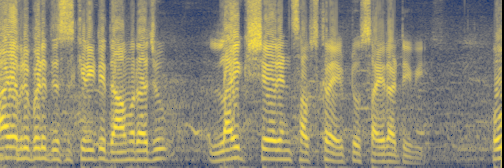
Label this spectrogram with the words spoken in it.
Hi everybody this is Kireeti Damaraju like share and subscribe to Saira TV ఓ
